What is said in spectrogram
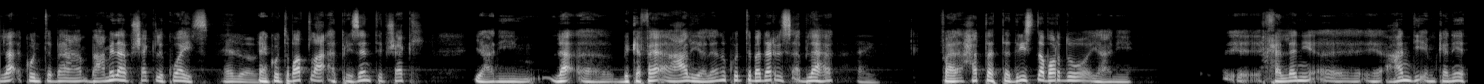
لا كنت بع- بعملها بشكل كويس. حلو يعني كنت بطلع ا present بشكل يعني لا آه، بكفاءة عالية لأن كنت بدرس قبلها. أيوه. فحتى التدريس ده برضو يعني آه، خلاني عندي إمكانية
